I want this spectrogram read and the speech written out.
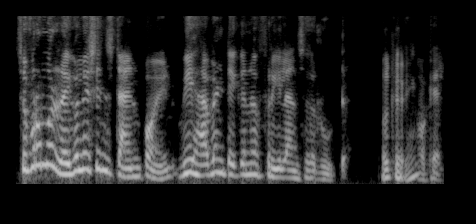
So from a regulation standpoint, we haven't taken a freelancer route. Okay. Okay.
